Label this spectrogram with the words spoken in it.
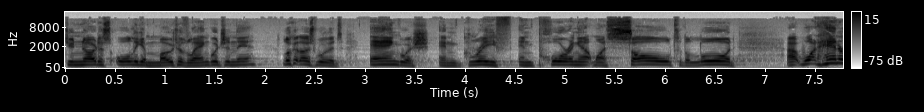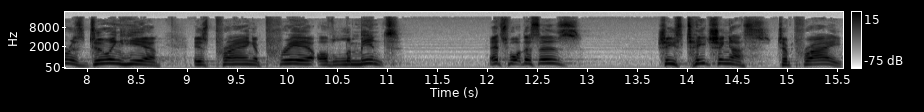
Do you notice all the emotive language in there? Look at those words anguish and grief and pouring out my soul to the Lord. Uh, what Hannah is doing here is praying a prayer of lament. That's what this is. She's teaching us to pray.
